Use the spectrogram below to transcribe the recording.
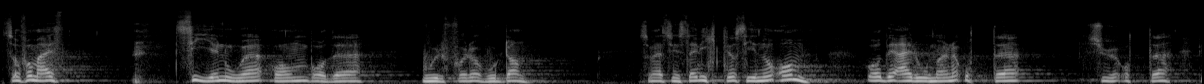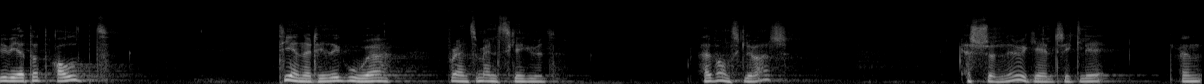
som for meg sier noe om både hvorfor og hvordan, som jeg syns det er viktig å si noe om. Og det er Romerne 8, 28. Vi vet at alt tjener til det gode for den som elsker Gud. Det er et vanskelig vers. Jeg skjønner jo ikke helt skikkelig Men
